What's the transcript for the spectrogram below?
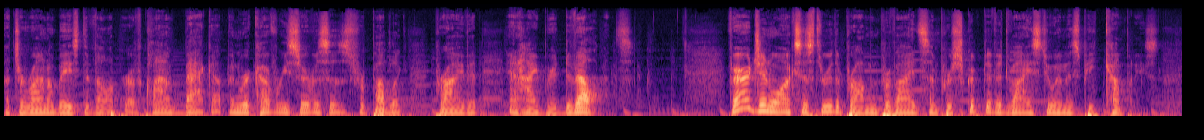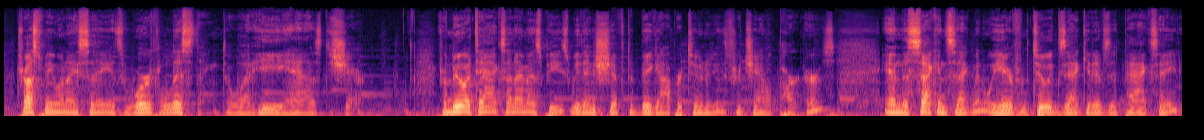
a Toronto based developer of cloud backup and recovery services for public, private, and hybrid developments. Farajun walks us through the problem and provides some prescriptive advice to MSP companies. Trust me when I say it's worth listening to what he has to share. From new attacks on MSPs, we then shift to big opportunities for channel partners. In the second segment, we hear from two executives at Pax8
